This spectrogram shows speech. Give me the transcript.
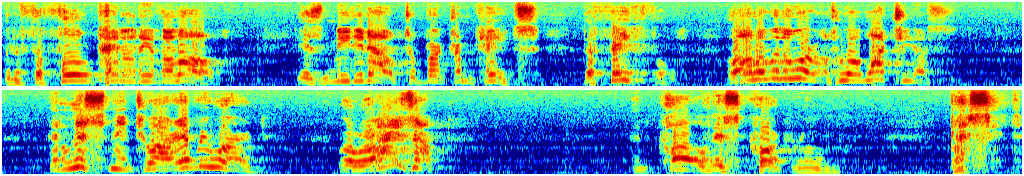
But if the full penalty of the law is meted out to Bertram Cates, the faithful all over the world who are watching us and listening to our every word will rise up and call this courtroom blessed.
